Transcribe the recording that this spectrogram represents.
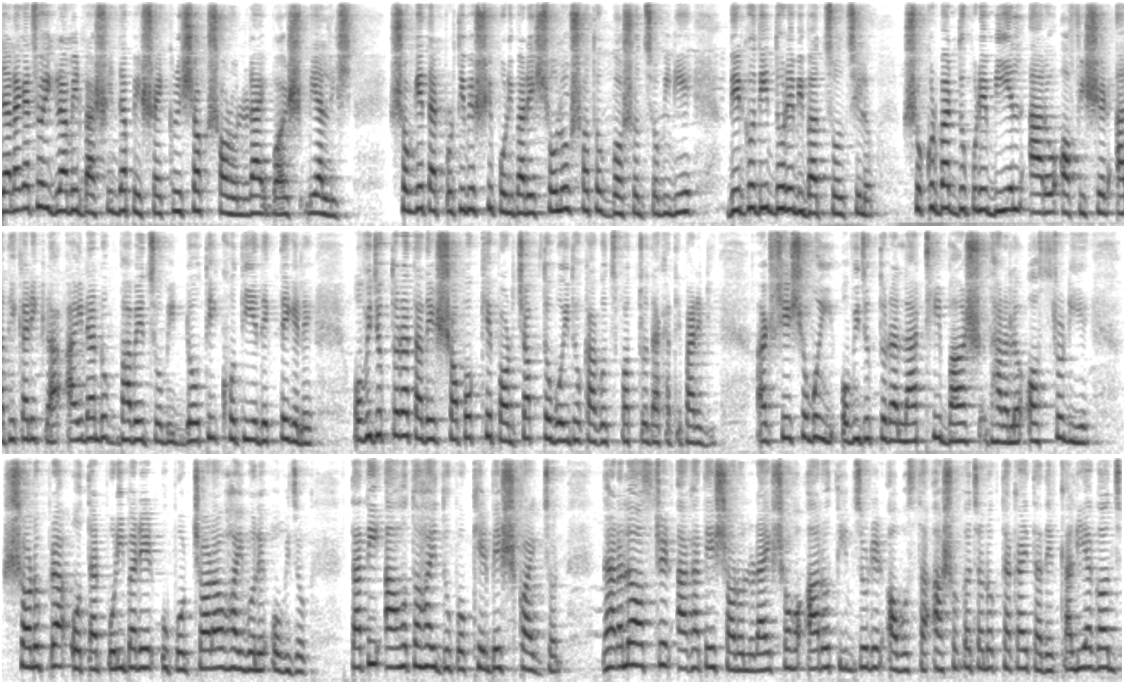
জানা গেছে, ওই গ্রামের বাসিন্দা পেশায় কৃষক সরল রায়, বয়স বিয়াল্লিশ। সঙ্গে তার প্রতিবেশী পরিবারের ষোলো শতক বসত জমি নিয়ে দীর্ঘদিন ধরে বিবাদ চলছিল। শুক্রবার দুপুরে বিএল আরও অফিসের আধিকারিকরা আইনানুগভাবে জমির নথি খতিয়ে দেখতে গেলে অভিযুক্তরা তাদের সপক্ষে পর্যাপ্ত বৈধ কাগজপত্র দেখাতে পারেনি। আর সেই সময়ই অভিযুক্তরা লাঠি, বাঁশ, ধারালো অস্ত্র নিয়ে সরবরা ও তার পরিবারের উপর চড়াও হয় বলে অভিযোগ। তাতেই আহত হয় দুপক্ষের বেশ কয়েকজন। ধারালো অস্ত্রের আঘাতে সরল রায় সহ আরও তিনজনের অবস্থা আশঙ্কাজনক থাকায় তাদের কালিয়াগঞ্জ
